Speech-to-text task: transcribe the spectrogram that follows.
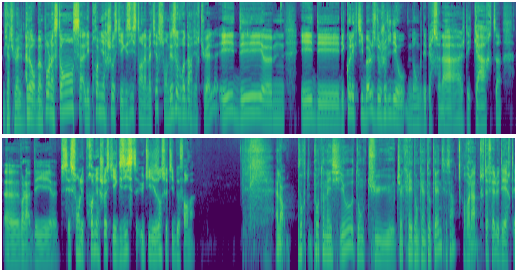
virtuels? Alors, ben pour l'instant, les premières choses qui existent en la matière sont des œuvres d'art virtuelles et des euh, et des, des, collectibles de jeux vidéo, donc des personnages, des cartes, euh, voilà, des. Ce sont les premières choses qui existent utilisant ce type de format. Alors, pour, pour ton ICO, donc tu, tu as créé donc un token, c'est ça? Voilà, tout à fait, le DRT.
